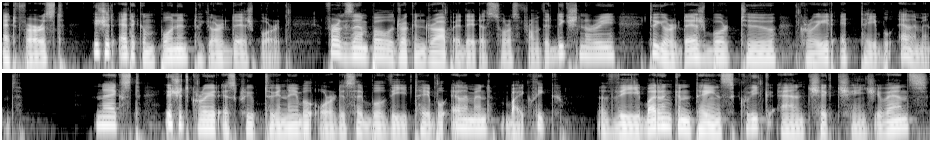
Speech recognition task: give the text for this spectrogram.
At first, you should add a component to your dashboard. For example, drag and drop a data source from the dictionary to your dashboard to create a table element. Next, you should create a script to enable or disable the table element by click. The button contains click and check change events.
